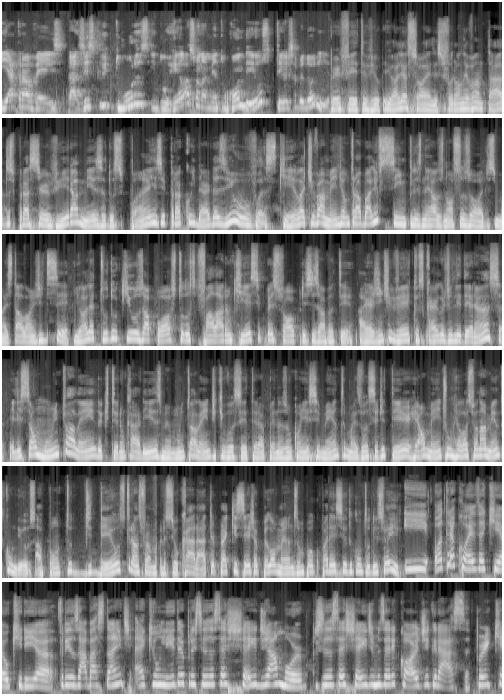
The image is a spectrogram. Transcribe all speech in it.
e através das escrituras e do relacionamento com Deus ter sabedoria. Perfeito, viu? E olha só, eles foram levantados para servir à mesa dos pães e para cuidar das viúvas, que relativamente é um trabalho simples, né, aos nossos olhos, mas está longe de ser. E olha tudo que os apóstolos falaram que esse pessoal precisava ter. Aí a gente vê que os cargos de liderança, eles são muito além do que ter um carisma, muito além de que você ter apenas um conhecimento, mas você de ter realmente um relacionamento relacionamento com Deus, a ponto de Deus transformar o seu caráter para que seja pelo menos um pouco parecido com tudo isso aí. E outra coisa que eu queria frisar bastante é que um líder precisa ser cheio de amor, precisa ser cheio de misericórdia e graça. Porque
